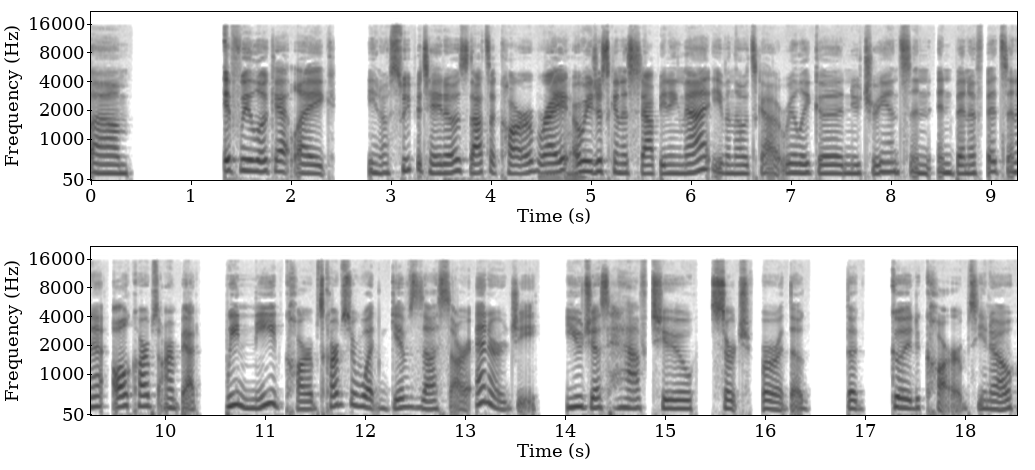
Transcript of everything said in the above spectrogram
Um, if we look at like you know sweet potatoes, that's a carb, right? Mhm. Are we just going to stop eating that, even though it's got really good nutrients and, and benefits in it? All carbs aren't bad. We need carbs. Carbs are what gives us our energy. You just have to search for the the good carbs. You know,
